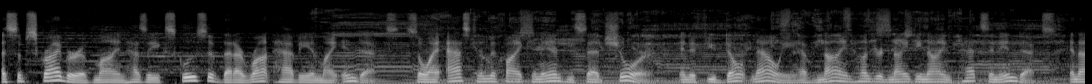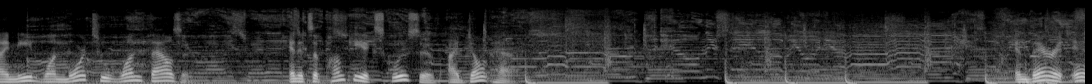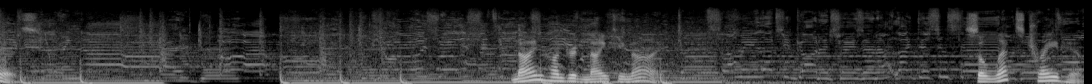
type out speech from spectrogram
A subscriber of mine has the exclusive that I wrote heavy in my index, so I asked him if I can and he said sure, and if you don't now we have 999 pets in index, and I need one more to 1000. And it's a Punkey exclusive I don't have. And there it is. 999. So let's trade him.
